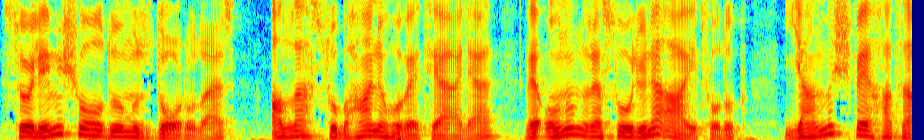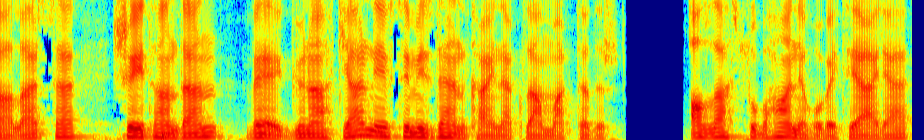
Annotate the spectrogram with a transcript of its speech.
Söylemiş olduğumuz doğrular, Allah Subhanehu ve Teala ve O'nun Resulüne ait olup, yanlış ve hatalarsa şeytandan ve günahkar nefsimizden kaynaklanmaktadır. Allah Subhanehu ve Teala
